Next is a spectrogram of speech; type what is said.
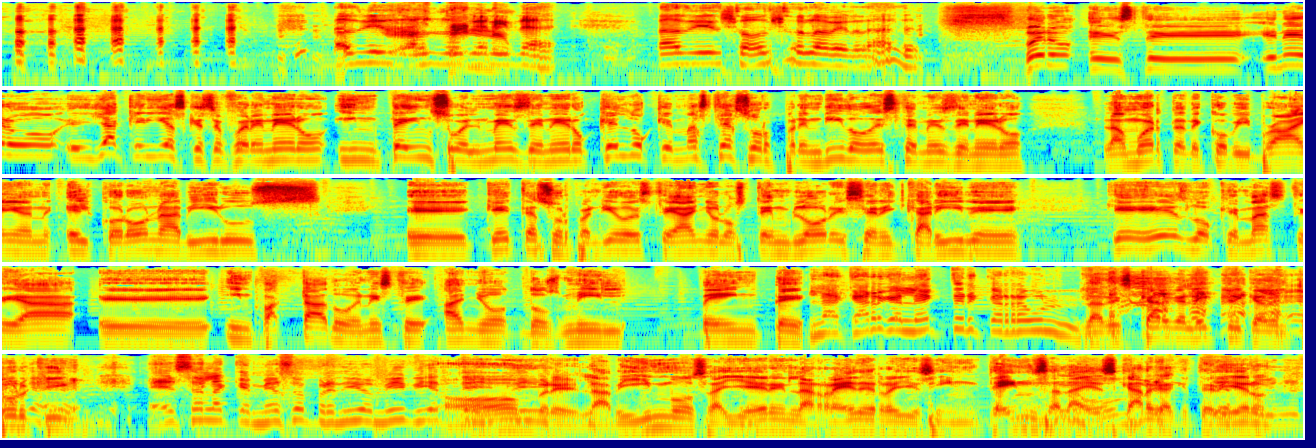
sonso, Carita. Está bien sonso, la verdad. Bueno, este, enero, eh, ya querías que se fuera enero, intenso el mes de enero. ¿Qué es lo que más te ha sorprendido de este mes de enero? La muerte de Kobe Bryant, el coronavirus. eh, ¿Qué te ha sorprendido este año? Los temblores en el Caribe. ¿Qué es lo que más te ha eh, impactado en este año 2020? La carga eléctrica, Raúl. La descarga eléctrica del Turqui. Esa es la que me ha sorprendido a mí, fíjate. Hombre, la vimos ayer en las redes, Reyes. Intensa la descarga que te dieron.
